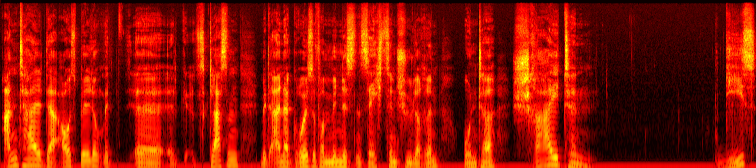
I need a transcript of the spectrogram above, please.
Anteil der Ausbildung mit äh, Klassen mit einer Größe von mindestens 16 Schülerinnen unterschreiten. Dies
